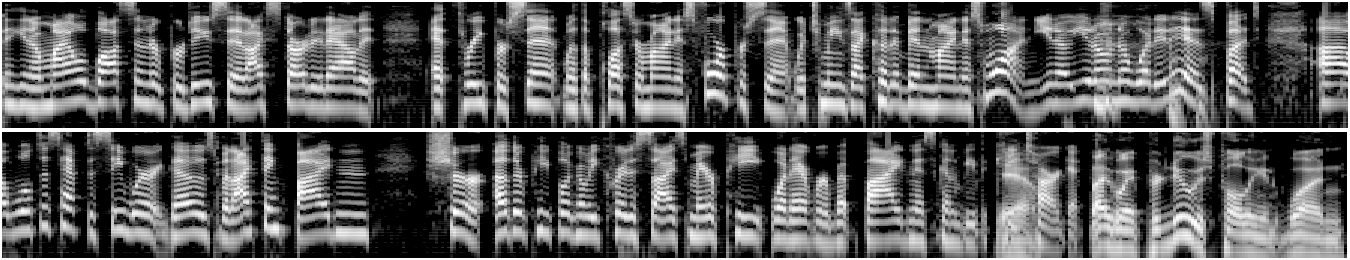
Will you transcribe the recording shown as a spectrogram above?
you know, my old boss Senator Perdue said I started out at at 3% with a plus or minus 4%, which means I could have been minus 1. You know, you don't know what it is, but uh, we'll just have to see where it goes, but I think Biden Sure, other people are going to be criticized, Mayor Pete, whatever, but Biden is going to be the key Yeah. target. By the way, Perdue is polling at one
